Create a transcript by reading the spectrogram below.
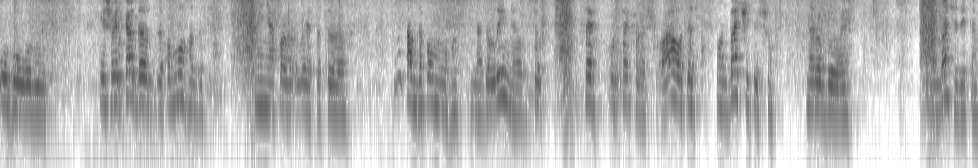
у голову. И швидка допомога меня по этот, е, ну там допомогу надали, мені все, все, все хорошо. А от е, вон, бачите, що наробили. Бачите, там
